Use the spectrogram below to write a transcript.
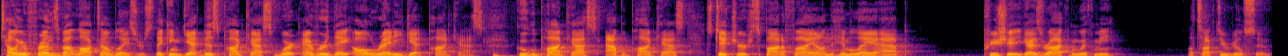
Tell your friends about Locked On Blazers. They can get this podcast wherever they already get podcasts Google Podcasts, Apple Podcasts, Stitcher, Spotify, and on the Himalaya app. Appreciate you guys rocking with me. I'll talk to you real soon.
